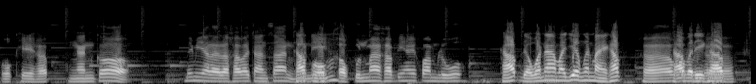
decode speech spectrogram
โอเคครับ งั้นก็ไม่มีอะไรแล้วครับอาจารย์สั้นครับวันนี้ผมขอบคุณมากครับที่ให้ความรู้ ครับ เดี๋ยววันหน้ามาเยี่ยมกันใหม่ครับ ครับครับขอณสวัสดีครับครับ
